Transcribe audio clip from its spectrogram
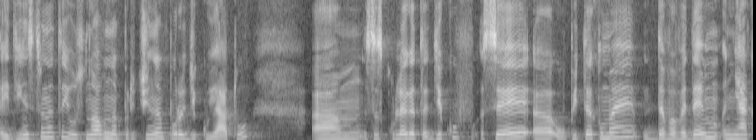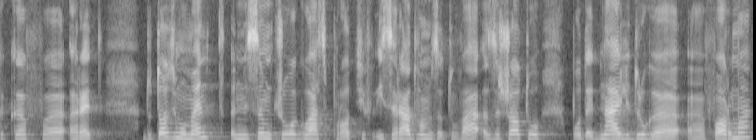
единствената и основна причина, поради която а, с колегата Диков се а, опитахме да въведем някакъв а, ред. До този момент не съм чула глас против и се радвам за това, защото под една или друга а, форма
